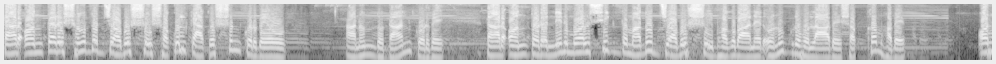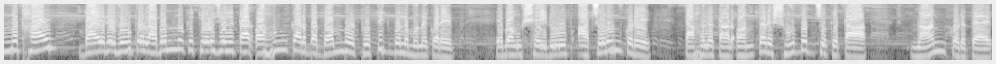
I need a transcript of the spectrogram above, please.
তার অন্তরের সৌন্দর্য অবশ্যই সকলকে আকর্ষণ করবে ও আনন্দ দান করবে। তার অন্তরে নির্মল, সিদ্ধ মাধুর্য অবশ্যই ভগবানের অনুগ্রহ লাভে সক্ষম হবে। অন্যথায় বাইরে রূপ ও লাবণ্যকে কেউ যদি তার অহংকার বা দম্ভের প্রতীক বলে মনে করে এবং সেই রূপ আচরণ করে, তাহলে তার অন্তরের সৌন্দর্যকে তা ম্লান করে দেয়।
